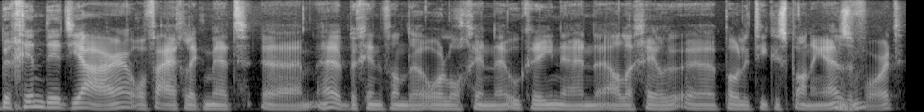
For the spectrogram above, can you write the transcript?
begin dit jaar, of eigenlijk met uh, het begin van de oorlog in uh, Oekraïne en alle geopolitieke spanningen enzovoort,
